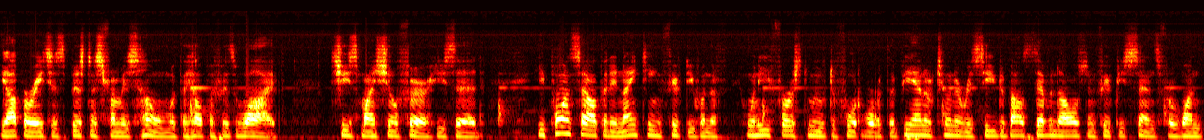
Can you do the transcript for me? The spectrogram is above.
He operates his business from his home with the help of his wife. She's my chauffeur, he said. He points out that in 1950, when, the, when he first moved to Fort Worth, the piano tuner received about $7.50 for one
